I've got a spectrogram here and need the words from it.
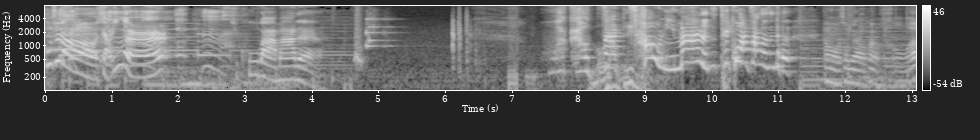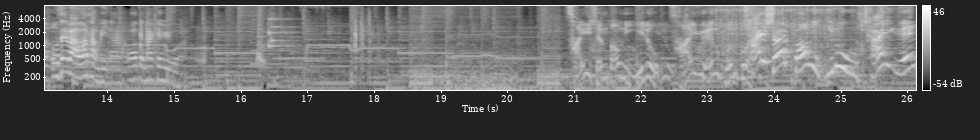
出去喽，小婴儿，哭吧，妈的！我靠，咋操你妈的，这太夸张了，真的！哦，我受不了我，快，好，我要我这把我要躺平啊，我要等他 carry 我。财神保你一路财源滚滚，财神保你一路财源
